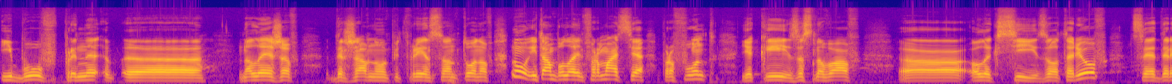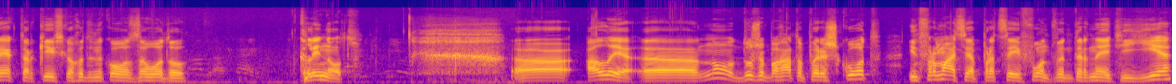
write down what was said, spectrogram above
і був прине, е, належав державному підприємству Антонов. Ну і там була інформація про фонд, який заснував е, Олексій Золотарьов, це директор Київського годинникового заводу Клінот. Е, Але е, ну, дуже багато перешкод. Інформація про цей фонд в інтернеті є,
